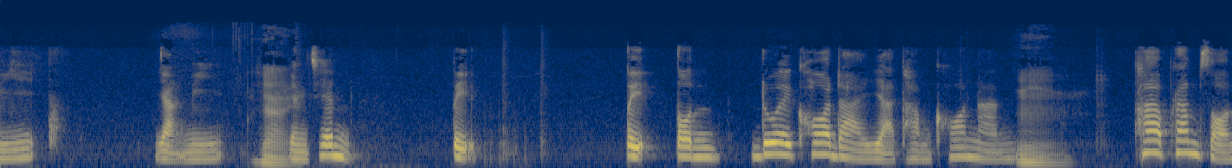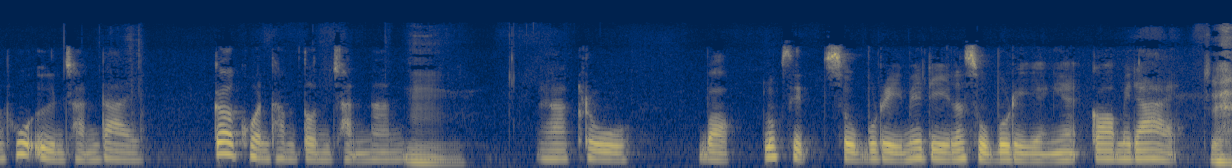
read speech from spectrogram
นี้ อย่างนี้ อย่างเช่น ติติตนด้วยข้อใดอย่าทำข้อนั้นถ้าพร่ำสอนผู้อื่นฉันใด ก็ควรทำตนฉันนั้นนะคะครูบอกลูกศิษย์สูบบุหรี่ไม่ดีแล้วสูบบุหรี่อย่างเงี้ยก็ไม่ได้ ใช่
